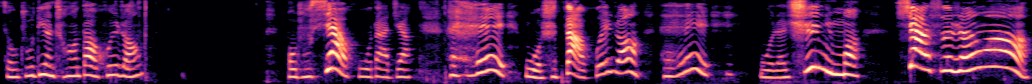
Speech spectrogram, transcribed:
小猪变成了大灰狼，跑出吓唬大家。嘿嘿，我是大灰狼，嘿嘿，我来吃你们，吓死人了！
